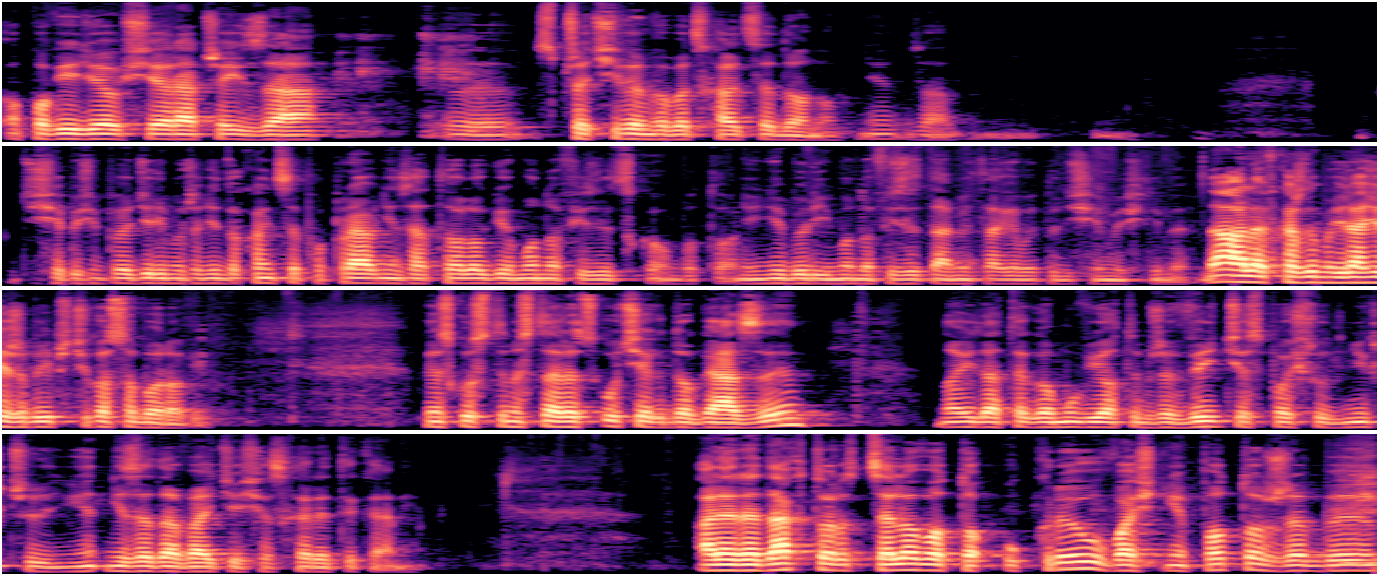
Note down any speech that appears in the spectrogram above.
opowiedział się raczej za y, sprzeciwem wobec Chalcedonu, nie? za dzisiaj byśmy powiedzieli może nie do końca poprawnie za teologią monofizycką, bo to oni nie byli monofizytami, tak jak my to dzisiaj myślimy. No ale w każdym razie, że byli przeciwko Soborowi. W związku z tym starzec uciekł do Gazy, no i dlatego mówi o tym, że wyjdźcie spośród nich, czyli nie, nie zadawajcie się z heretykami. Ale redaktor celowo to ukrył właśnie po to, żeby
